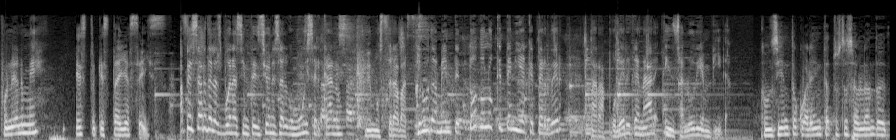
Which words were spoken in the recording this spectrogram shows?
Ponerme esto que está ya seis. A pesar de las buenas intenciones, algo muy cercano me mostraba crudamente todo lo que tenía que perder para poder ganar en salud y en vida. Con 140 tú estás hablando de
